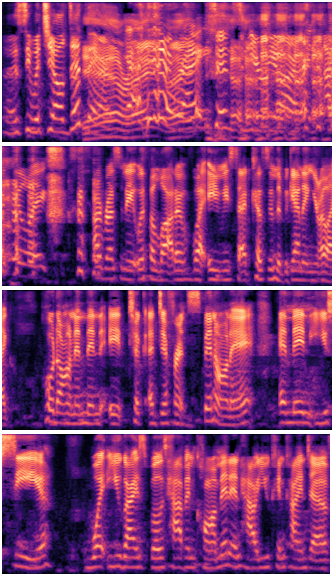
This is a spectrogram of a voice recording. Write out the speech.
I see what y'all did there. Yeah, right, right. Since here we are. I feel like I resonate with a lot of what Amy said because in the beginning you're like, hold on, and then it took a different spin on it, and then you see what you guys both have in common and how you can kind of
